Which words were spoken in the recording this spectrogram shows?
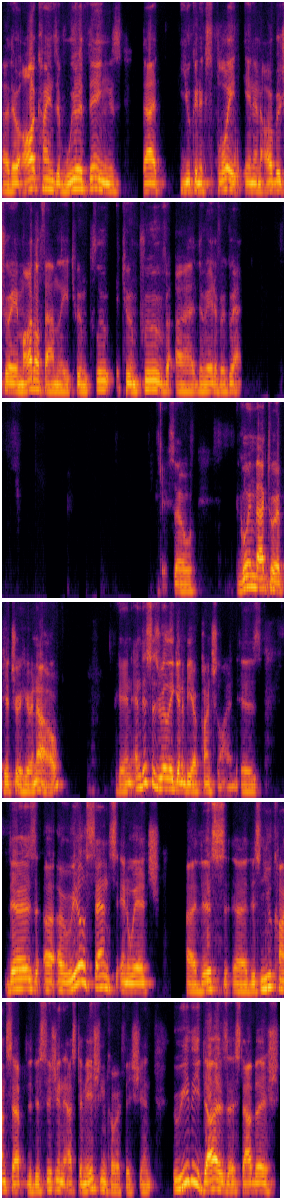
uh, there are all kinds of weird things that you can exploit in an arbitrary model family to improve to improve uh, the rate of regret. Okay, so going back to our picture here now, okay, and, and this is really going to be a punchline, is there's a, a real sense in which uh, this, uh, this new concept, the decision estimation coefficient, really does establish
